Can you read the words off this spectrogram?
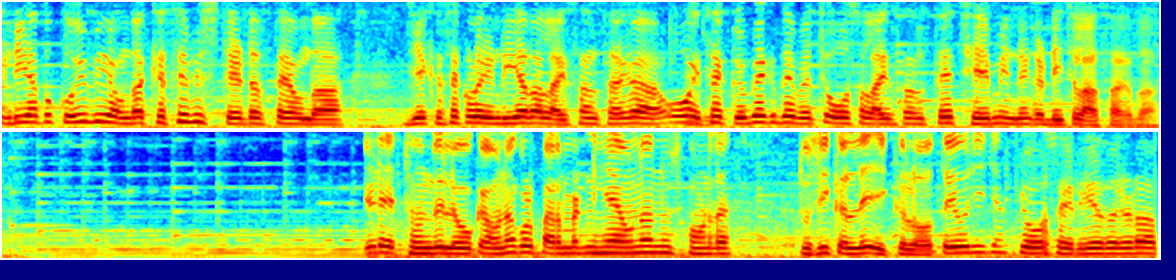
ਇੰਡੀਆ ਤੋਂ ਕੋਈ ਵੀ ਆਉਂਦਾ ਕਿਸੇ ਵੀ ਸਟੇਟਸ ਤੇ ਆਉਂਦਾ ਜੇ ਕਿਸੇ ਕੋਲ ਇੰਡੀਆ ਦਾ ਲਾਇਸੈਂਸ ਹੈਗਾ ਉਹ ਇੱਥੇ ਕਿਊਬਿਕ ਦੇ ਵਿੱਚ ਉਸ ਲਾਇਸੈਂਸ ਤੇ 6 ਮਹੀਨੇ ਗੱਡੀ ਚਲਾ ਸਕਦਾ। ਜਿਹੜੇ ਇੱਥੋਂ ਦੇ ਲੋਕ ਆ ਉਹਨਾਂ ਕੋਲ ਪਰਮਿਟ ਨਹੀਂ ਹੈ ਉਹਨਾਂ ਨੂੰ ਸਿਖਾਉਣ ਦਾ। ਤੁਸੀਂ ਇਕੱਲੇ ਇਕਲੌਤੇ ਹੋ ਜੀ ਜਾਂ? ਕਿ ਉਸ ਏਰੀਆ ਦਾ ਜਿਹੜਾ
